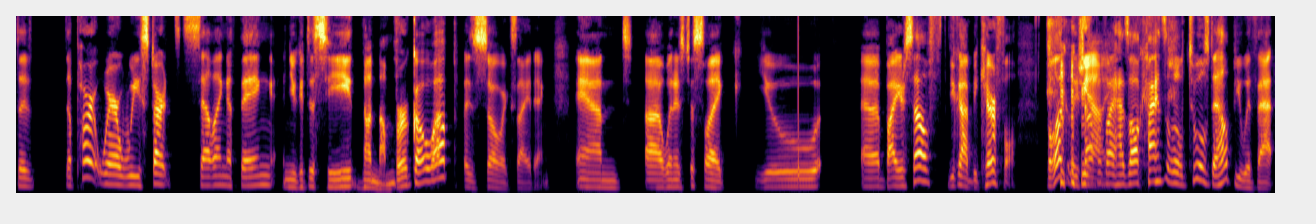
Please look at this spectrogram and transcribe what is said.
the the part where we start selling a thing and you get to see the number go up is so exciting. And uh, when it's just like you uh, by yourself, you gotta be careful. But luckily, Yeah. Shopify has all kinds of little tools to help you with that.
